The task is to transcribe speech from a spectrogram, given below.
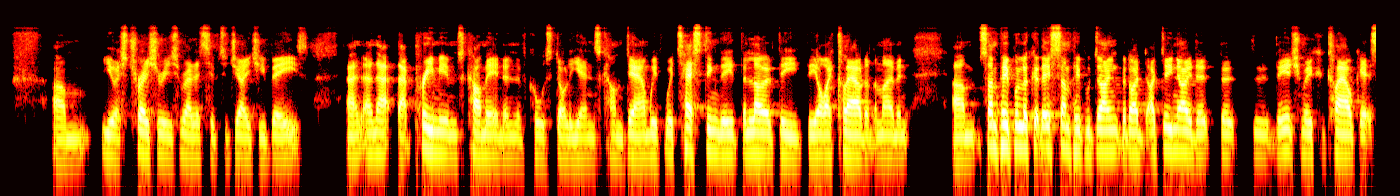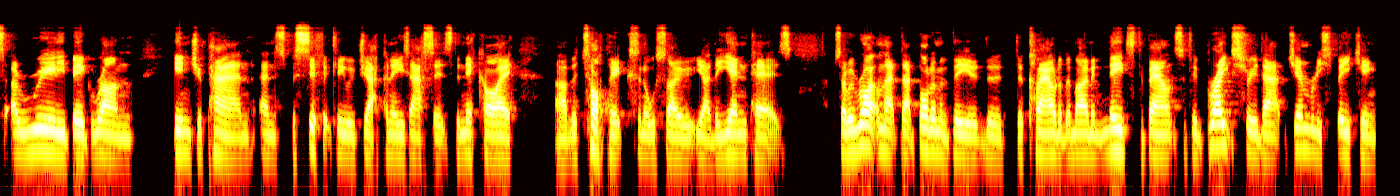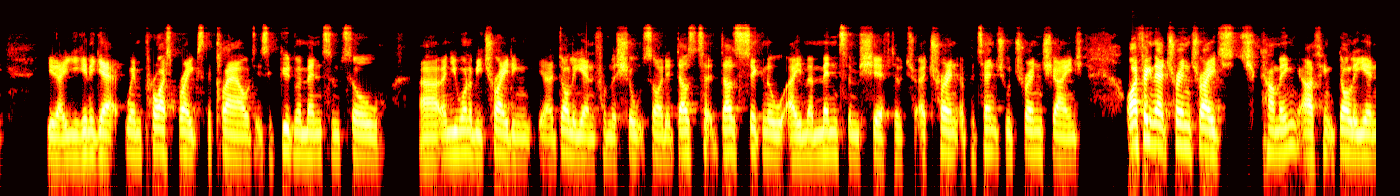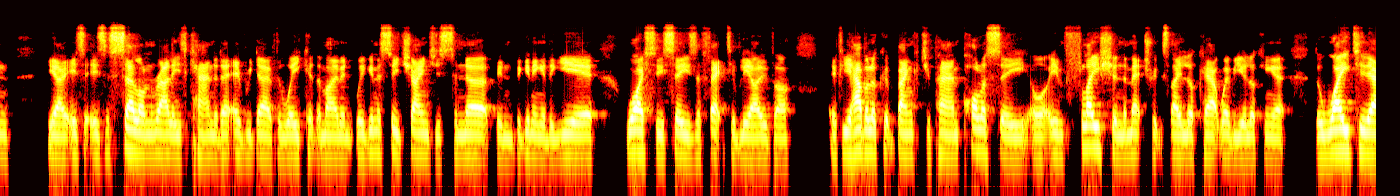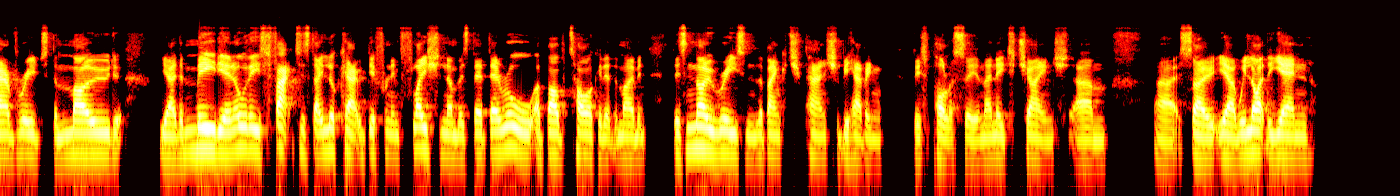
um, US Treasuries relative to JGBs, and, and that that premiums come in, and of course dollar yen's come down. we are testing the the low of the the iCloud at the moment. Um, some people look at this, some people don't, but I, I do know that the, the, the Ichimoku cloud gets a really big run in Japan, and specifically with Japanese assets, the Nikkei, uh, the TOPIX, and also yeah the yen pairs. So we're right on that that bottom of the, the the cloud at the moment. Needs to bounce. If it breaks through that, generally speaking, you know you're going to get when price breaks the cloud it's a good momentum tool uh, and you want to be trading you know, dollar yen from the short side it does t- does signal a momentum shift a, a, trend a potential trend change i think that trend trade's coming i think dollar yen know, is, is a sell on rallies candidate every day of the week at the moment. We're going to see changes to NIRP in the beginning of the year. YCC is effectively over. If you have a look at Bank of Japan policy or inflation, the metrics they look at, whether you're looking at the weighted average, the mode, yeah, the media and all these factors they look at different inflation numbers, they're, they're all above target at the moment. There's no reason the Bank of Japan should be having this policy and they need to change. Um, Uh, so yeah, we like the yen.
